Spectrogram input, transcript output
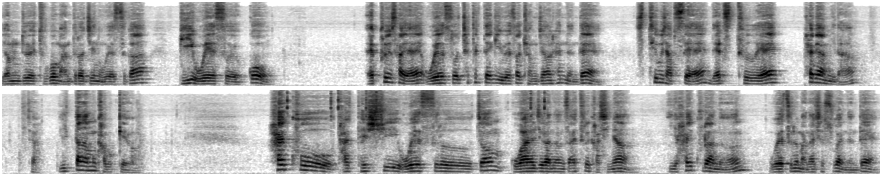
염두에 두고 만들어진 OS가 BOS였고 애플사에 OS로 채택되기 위해서 경쟁을 했는데 스티브 잡스의 넥스트에 패배합니다. 자, 일단 한번 가볼게요. 하이쿠 대시 os.org라는 사이트를 가시면 이 하이쿠라는 OS를 만나실 수가 있는데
